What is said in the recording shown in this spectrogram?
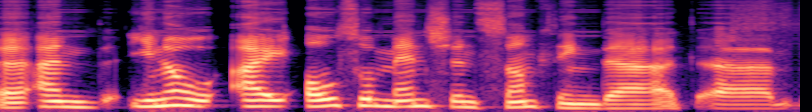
Uh, and, you know, I also mentioned something that um,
